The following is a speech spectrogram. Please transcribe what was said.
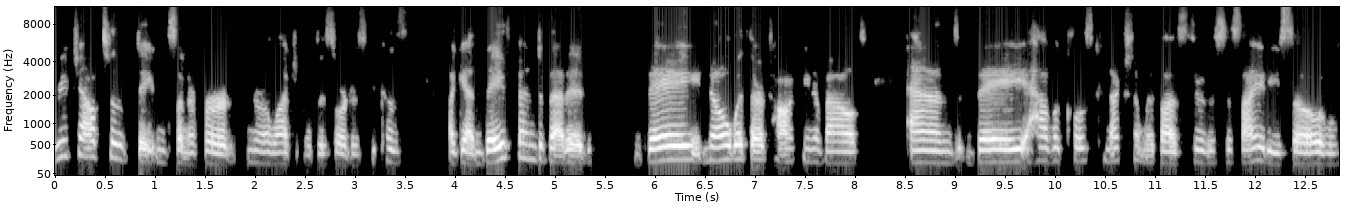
Reach out to Dayton Center for Neurological Disorders because, again, they've been vetted. They know what they're talking about and they have a close connection with us through the society. So,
